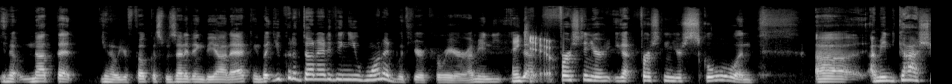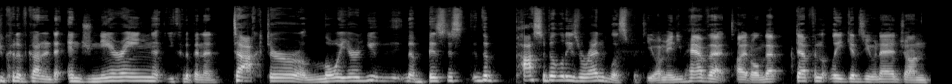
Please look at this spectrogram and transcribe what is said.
you know, not that you know your focus was anything beyond acting, but you could have done anything you wanted with your career. I mean, you Thank got you. first in your you got first in your school, and uh, I mean, gosh, you could have gone into engineering. You could have been a doctor, a lawyer. You the business. The possibilities are endless with you. I mean, you have that title, and that definitely gives you an edge on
